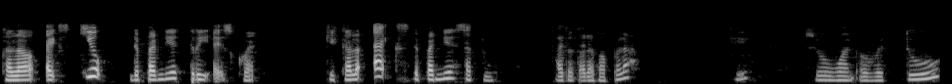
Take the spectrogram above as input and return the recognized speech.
Kalau x cube depan dia 3x squared. Okay, kalau x depan dia 1 atau tak ada apa-apa lah. Okay. So 1 over 2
